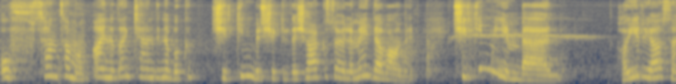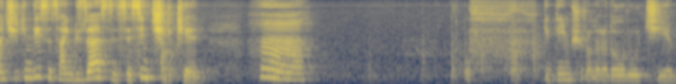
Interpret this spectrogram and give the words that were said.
Of sen tamam aynadan kendine bakıp çirkin bir şekilde şarkı söylemeye devam et. Çirkin miyim ben? Hayır ya sen çirkin değilsin sen güzelsin sesin çirkin. Ha. Of gideyim şuralara doğru uçayım.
